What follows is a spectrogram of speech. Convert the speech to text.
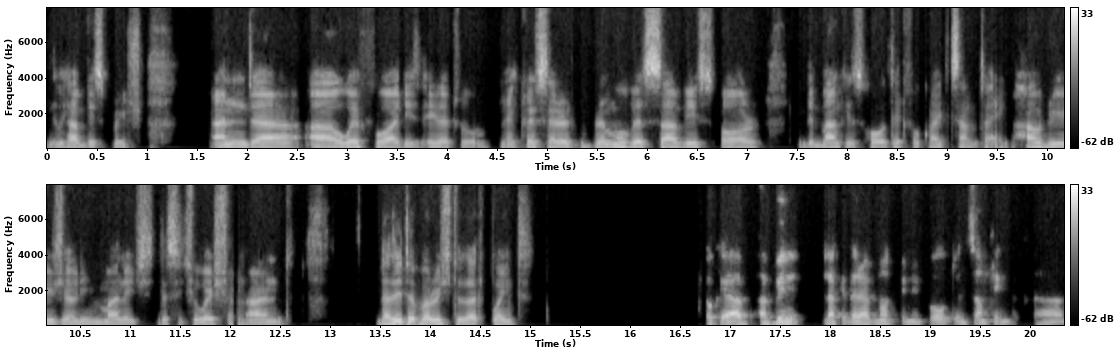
we have this breach. And uh, our way forward is either to, like remove a service or the bank is halted for quite some time. How do you usually manage the situation? And does it ever reach to that point? Okay, I've, I've been lucky that I've not been involved in something uh,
